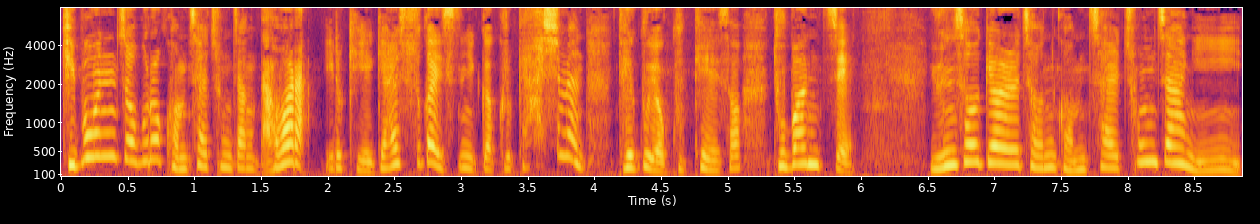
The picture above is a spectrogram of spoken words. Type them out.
기본적으로 검찰총장 나와라 이렇게 얘기할 수가 있으니까 그렇게 하시면 되고요. 국회에서 두 번째. 윤석열 전 검찰총장이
